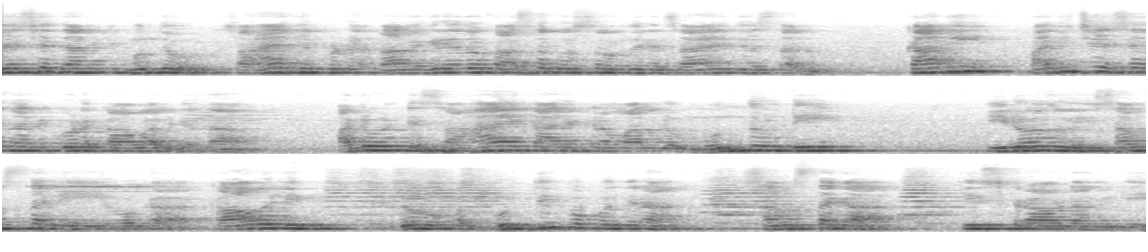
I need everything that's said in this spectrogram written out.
చేసేదానికి ముందు సహాయం చెప్పిన నా దగ్గర ఏదో కష్టకొస్తూ ఉంది నేను సహాయం చేస్తాను. కానీ పని చేసేదానికి కూడా కావాలి కదా. అటువంటి సహాయ కార్యక్రమాల్లో ముందుండి ఈరోజు ఈ సంస్థని ఒక కావలిలో ఒక గుర్తింపు పొందిన సంస్థగా తీసుకురావడానికి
